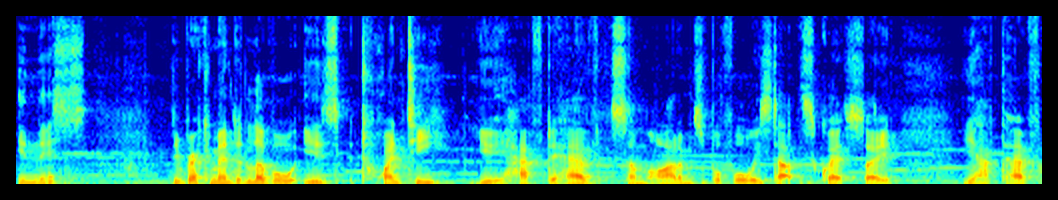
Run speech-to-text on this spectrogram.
in this. The recommended level is 20 you have to have some items before we start this quest. So you have to have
